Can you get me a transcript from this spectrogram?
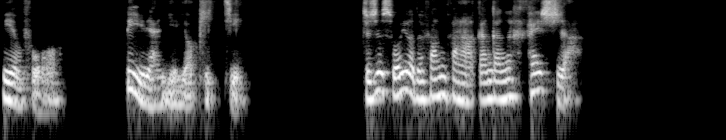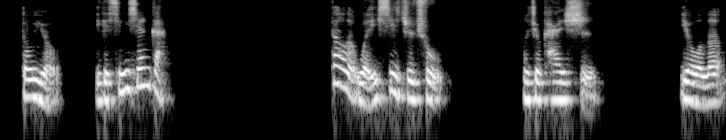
念佛必然也有瓶颈。只是所有的方法刚刚开始啊，都有一个新鲜感。到了维系之处，那就开始有了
